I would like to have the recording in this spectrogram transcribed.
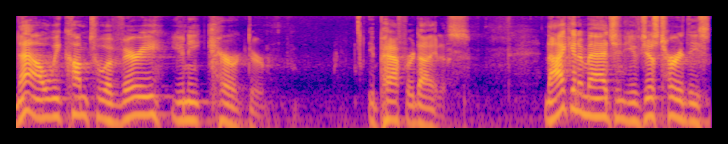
Now we come to a very unique character, Epaphroditus. Now I can imagine you've just heard these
